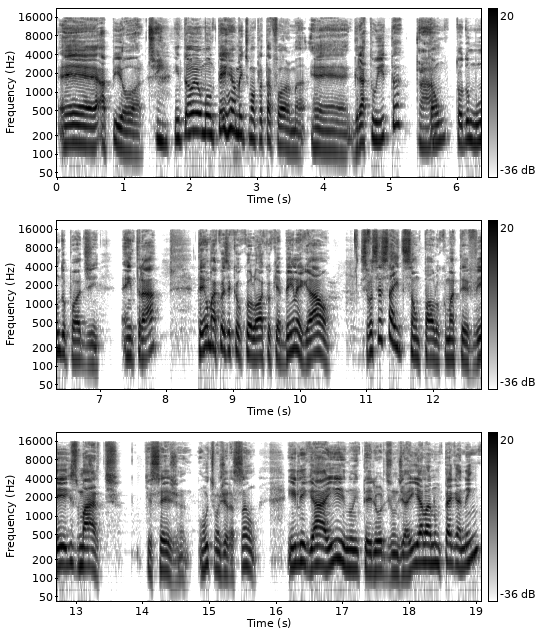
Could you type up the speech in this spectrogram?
é, a pior. Sim. Então, eu montei realmente uma plataforma é, gratuita, Tá. então todo mundo pode entrar. Tem uma coisa que eu coloco que é bem legal: se você sair de São Paulo com uma TV smart, que seja última geração, e ligar aí no interior de Jundiaí, ela não pega nem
